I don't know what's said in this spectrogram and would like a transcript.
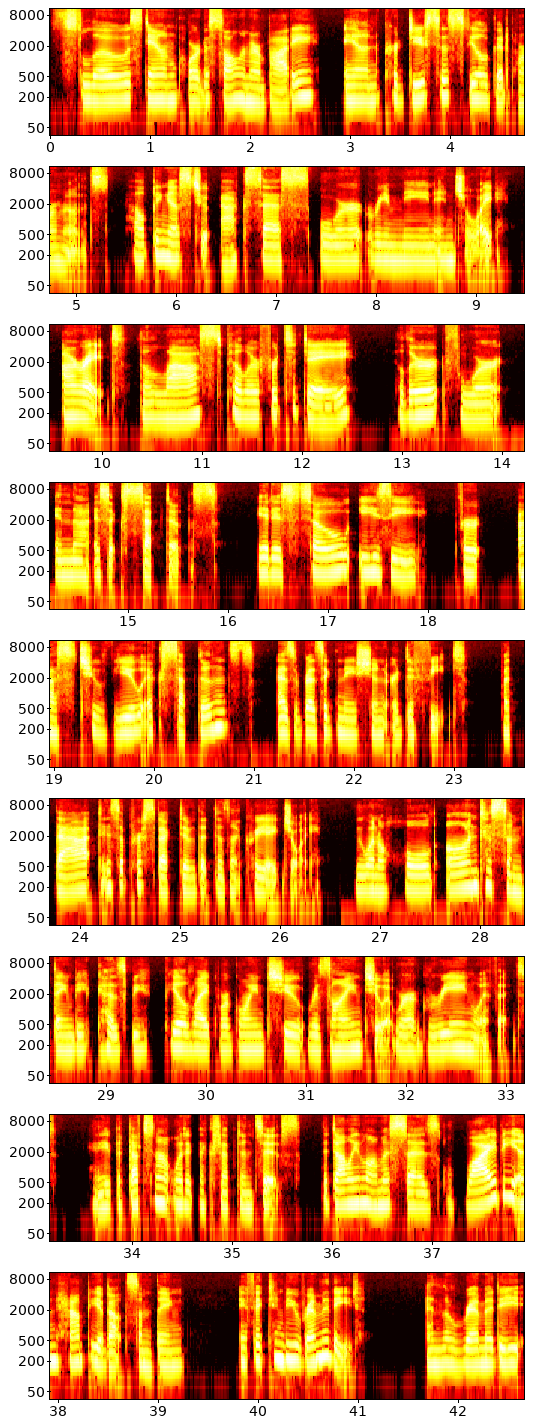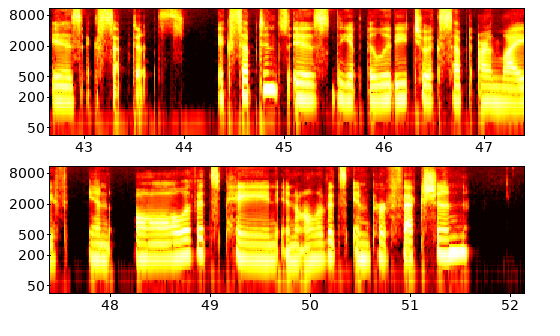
slows down cortisol in our body and produces feel good hormones, helping us to access or remain in joy. All right, the last pillar for today, pillar four, in that is acceptance. It is so easy for us to view acceptance as resignation or defeat, but that is a perspective that doesn't create joy. We want to hold on to something because we feel like we're going to resign to it. We're agreeing with it. Okay. But that's not what acceptance is. The Dalai Lama says, why be unhappy about something if it can be remedied? And the remedy is acceptance. Acceptance is the ability to accept our life in all of its pain, in all of its imperfection,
